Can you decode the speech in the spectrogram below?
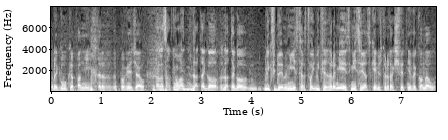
regułkę pan minister wypowiedział. Ale całkiem ładnie. Dlatego, dlatego likwidujemy ministerstwo i likwidatorem nie jest minister Jackiewicz, który tak świetnie wykonał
